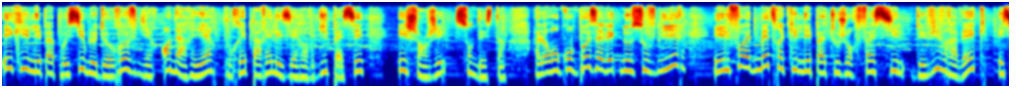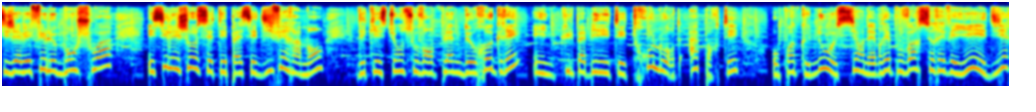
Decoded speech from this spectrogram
et qu'il n'est pas possible de revenir en arrière pour réparer les erreurs du passé et changer son destin. Alors on compose avec nos souvenirs et il faut admettre qu'il n'est pas toujours facile de vivre avec. Et si j'avais fait le bon choix et si les choses s'étaient passées différemment, des questions souvent pleines de regrets et une culpabilité trop lourde à porter au point que nous aussi on aimerait pouvoir se réveiller et dire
